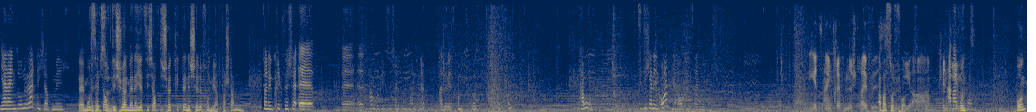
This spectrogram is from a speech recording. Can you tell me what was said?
Ja, dein Sohn hört nicht auf mich. Der muss jetzt auf dich hören. Wenn er jetzt nicht auf dich hört, kriegt er eine Schelle von mir. Verstanden? Sonny, du kriegst eine Stelle, äh, äh, äh, Tamo, du kriegst eine Stelle von Sonny, ne? Also jetzt komm, los, los, komm. Tamo, zieh dich an den Ohren hier raus mit seinem Die jetzt eintreffende Streife ist Aber sofort. IAA. Kennt Aber ihr? Und- sofort. Und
